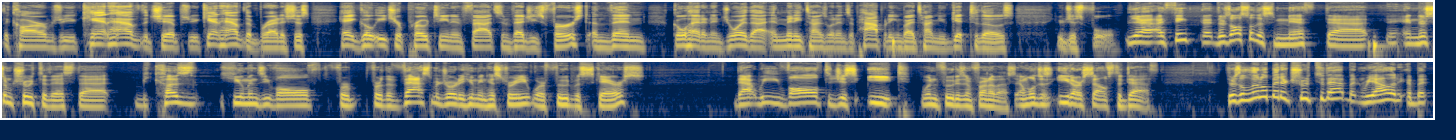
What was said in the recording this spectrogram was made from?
the carbs or you can't have the chips or you can't have the bread. It's just hey, go eat your protein and fats and veggies first, and then go ahead and enjoy that. And many times, what ends up happening by the time you get to those, you're just full. Yeah, I think uh, there's also this myth that, and there's some truth to this, that because humans evolved for for the vast majority of human history, where food was scarce, that we evolved to just eat when food is in front of us, and we'll just eat ourselves to death. There's a little bit of truth to that, but in reality, but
